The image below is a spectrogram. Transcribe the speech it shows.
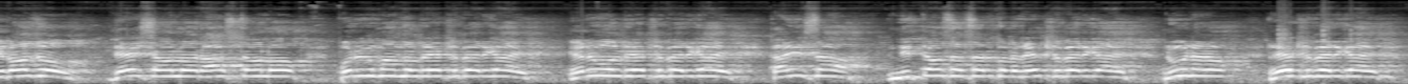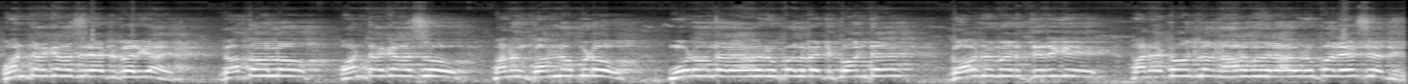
ఈరోజు దేశంలో రాష్ట్రంలో పురుగు మందుల రేట్లు పెరిగాయి ఎరువుల రేట్లు పెరిగాయి కనీస నిత్యావసర సరుకుల రేట్లు పెరిగాయి నూనె రేట్లు పెరిగాయి వంట గ్యాస్ రేట్లు పెరిగాయి. గతంలో వంట గ్యాస్ మనం కొన్నప్పుడు మూడు వందల యాభై రూపాయలు పెట్టి కొంటే గవర్నమెంట్ తిరిగి మన అకౌంట్లో నాలుగు వందల యాభై రూపాయలు వేసేది.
